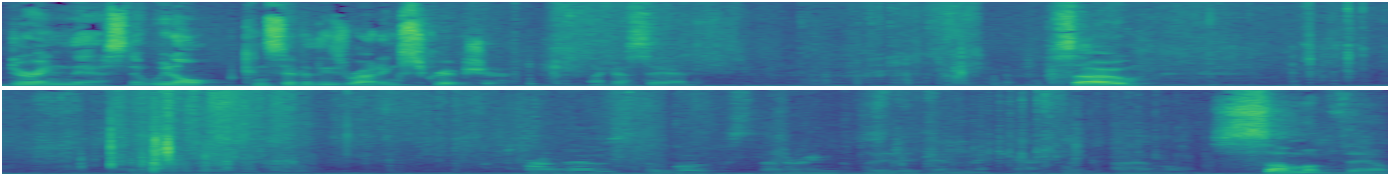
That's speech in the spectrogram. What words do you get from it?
during this. Now, we don't consider these writings scripture, like I said. So, Are those the books that are included in the Catholic Bible? Some of them.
